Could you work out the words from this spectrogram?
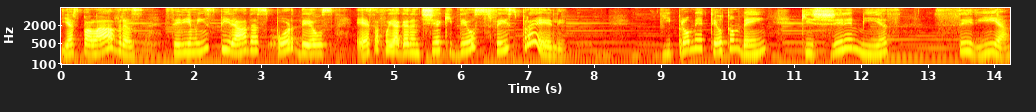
e as palavras seriam inspiradas por Deus essa foi a garantia que Deus fez para ele. E prometeu também que Jeremias seria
